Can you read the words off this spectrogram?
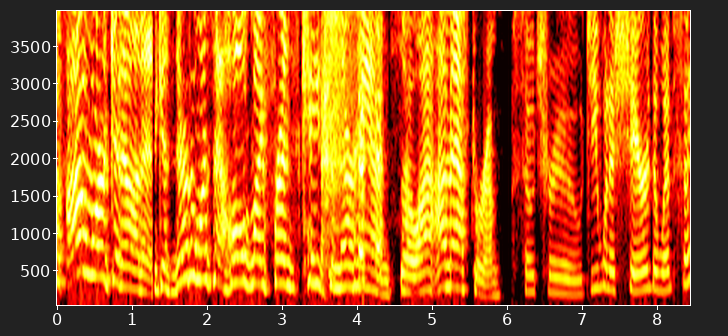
I'm working on it because they're the ones that hold my friend's case in their hands. So I, am after them. So true. Do you want to share the website?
